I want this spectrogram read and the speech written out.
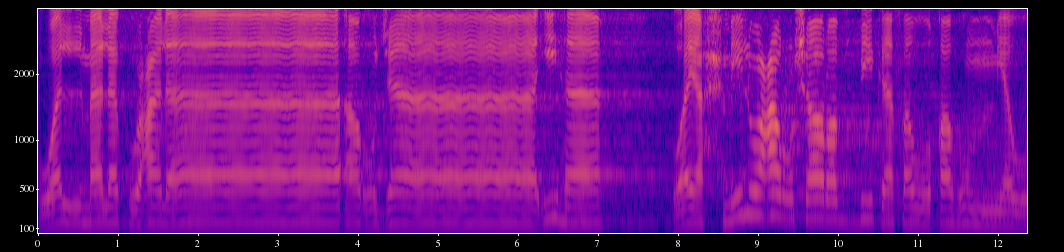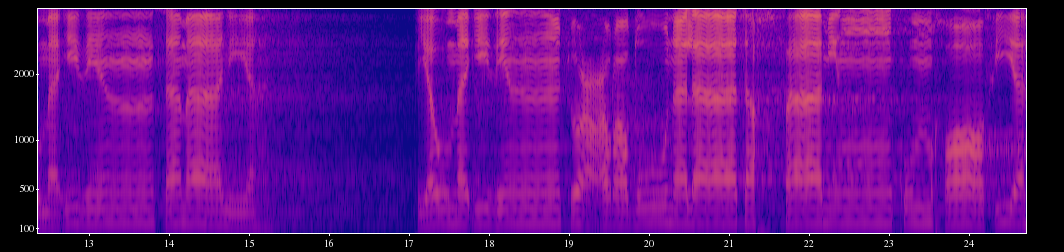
والملك على ارجائها ويحمل عرش ربك فوقهم يومئذ ثمانية يومئذ تعرضون لا تخفى منكم خافية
